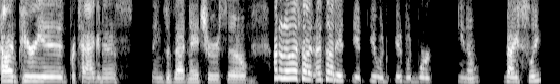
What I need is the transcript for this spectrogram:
time period, protagonists, things of that nature. So Mhm. I don't know. I thought I thought it it it would it would work, you know, nicely.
